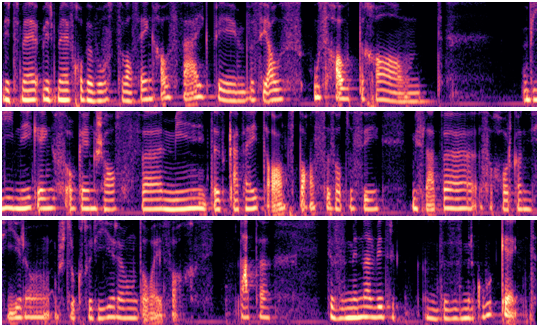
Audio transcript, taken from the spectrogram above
wird mir, wird mir einfach bewusst, was ich eigentlich alles fähig bin, was ich alles aushalten kann und wie ich eigentlich so gerne arbeite, mich den Gegebenheiten anzupassen, sodass ich mein Leben so organisieren und strukturieren und auch einfach leben, dass es mir dann wieder dass es mir gut geht.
